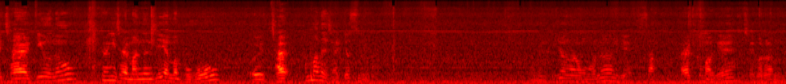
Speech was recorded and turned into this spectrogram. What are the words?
이게 잘 끼운 후 수평이 잘 맞는지 한번 보고 어, 잘, 한 번에 잘 꼈습니다. 그러면 삐져나온 거는 이제 싹 깔끔하게 제거를 합니다.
